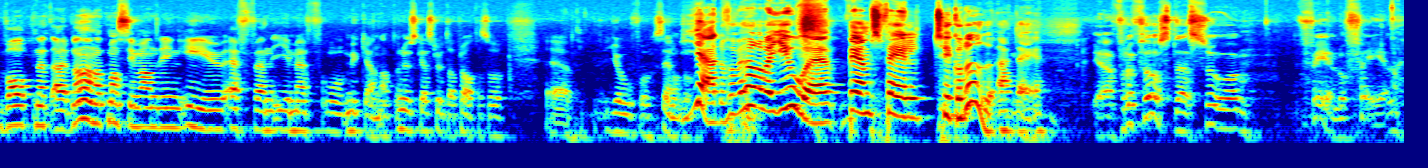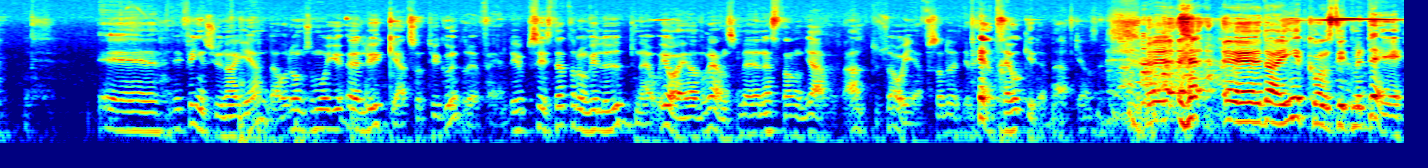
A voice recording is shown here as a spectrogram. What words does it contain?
Vapnet är bland annat massinvandring, EU, FN, IMF och mycket annat. Och nu ska jag sluta prata så eh, Joe får säga något. Ja, då får vi höra vad Joe, vems fel tycker du att det är? Ja, för det första så, fel och fel. Eh, det finns ju en agenda och de som har eh, lyckats så tycker inte det är fel. Det är precis detta de vill uppnå. Jag är överens med nästan ja, allt du sa Jeff, så det blir en tråkig debatt kanske. Eh, eh, eh, det är inget konstigt med det.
